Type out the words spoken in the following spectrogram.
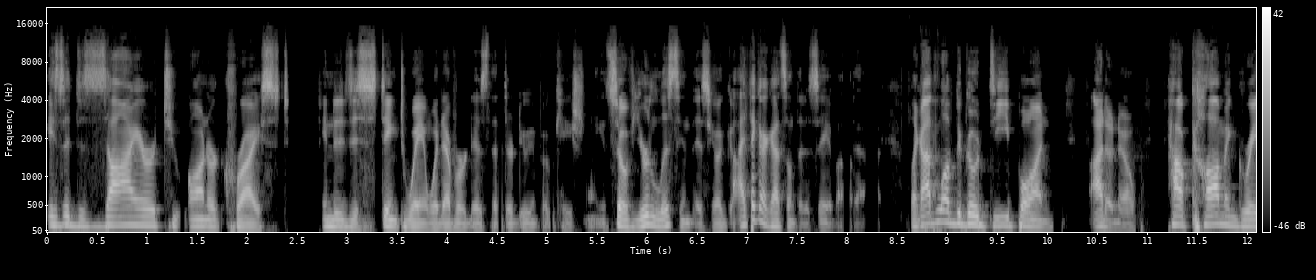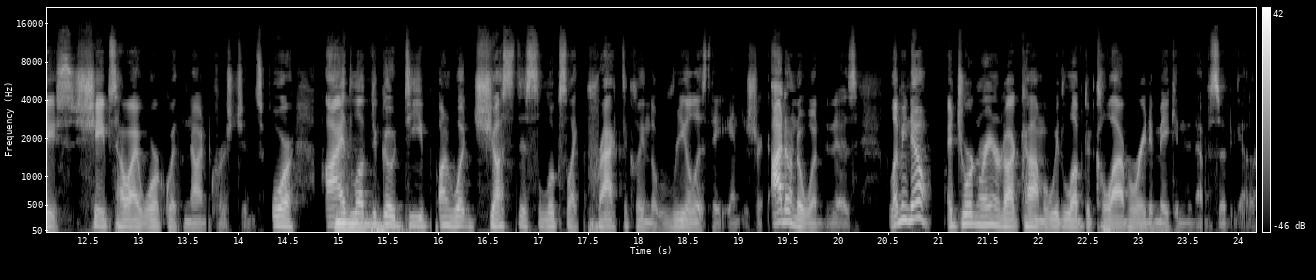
is a desire to honor Christ in a distinct way in whatever it is that they're doing vocationally. And so if you're listening to this, you're like, I think I got something to say about that. Like, I'd love to go deep on, I don't know, how common grace shapes how I work with non Christians, or I'd love to hmm. go deep on what justice looks like practically in the real estate industry. I don't know what it is. Let me know at jordanraynor.com and we'd love to collaborate and make it an episode together.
